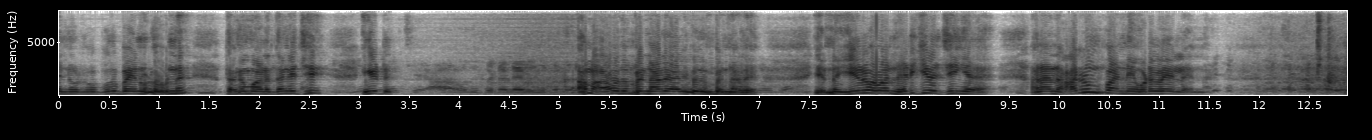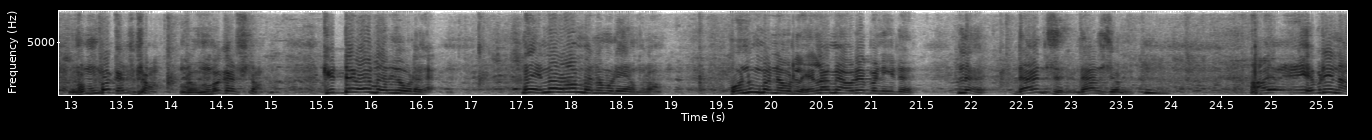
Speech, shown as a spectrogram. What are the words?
இன்னொரு புது பையனோட ஒன்று தங்கமான தங்கச்சி. இங்கிட்டு ஆமாம் ஆவதும் பெண்ணாலே அழிவதும் பெண்ணாலே என்ன ஹீரோவாக நடிக்க வச்சீங்க. ஆனால் அந்த அருண் பாண்டியன் விடவே இல்லை என்ன. ரொம்ப கஷ்டம் ரொம்ப கஷ்டம். கிட்டவே நெருங்க விடலை நான் என்னதான் பண்ண முடியும் அப்புறம்? ஒன்றும் பண்ண விடல எல்லாமே அவரே பண்ணிக்கிட்டார். இல்லை டான்ஸு டான்ஸ் ஒன்று எப்படின்னா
